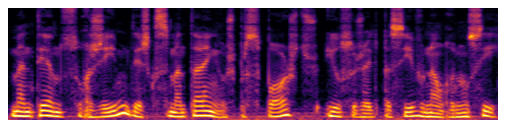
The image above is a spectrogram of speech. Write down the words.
mantendo-se o regime desde que se mantenham os pressupostos e o sujeito passivo não renuncie.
